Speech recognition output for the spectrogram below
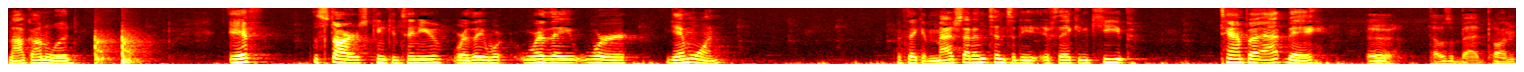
knock on wood, if the Stars can continue where they were where they were game one, if they can match that intensity, if they can keep Tampa at bay, ugh, that was a bad pun.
